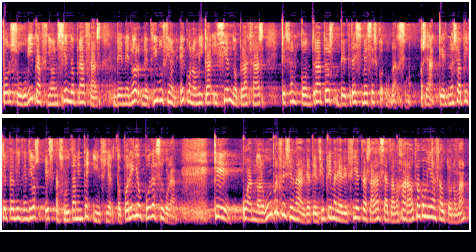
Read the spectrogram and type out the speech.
por su ubicación, siendo plazas de menor retribución económica y siendo plazas que son contratos de tres meses como máximo. O sea, que no se aplique el plan de incentivos es absolutamente incierto. Por ello, puedo asegurar que cuando algún profesional de atención primaria decide trasladarse a trabajar a otra comunidad autónoma,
